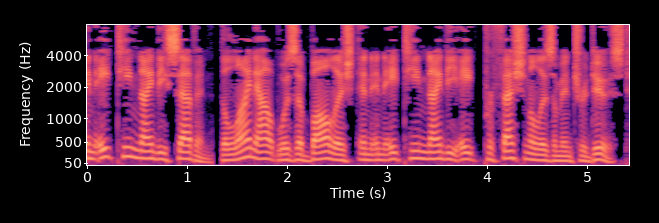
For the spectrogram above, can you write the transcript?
In 1897, the line-out was abolished and in 1898 professionalism introduced.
